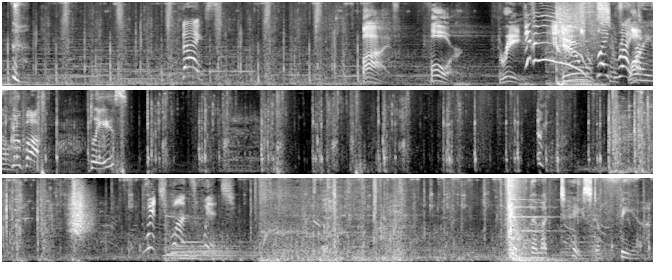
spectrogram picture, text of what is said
Mm-hmm. Thanks. Five, four, three, two, one. Group up, please. of fear.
